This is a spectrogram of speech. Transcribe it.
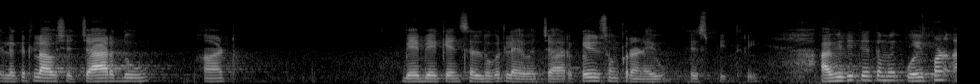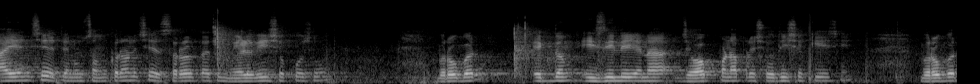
એટલે કેટલા આવશે? ચાર દુ આઠ. બે બે કેન્સલ તો કેટલા આવ્યા? ચાર. કયું સંકરણ આવ્યું? એસપી થ્રી આવી રીતે તમે કોઈ પણ આયન છે, તેનું સંકરણ છે, સરળતાથી મેળવી શકો છો. બરાબર? એકદમ ઇઝીલી એના જવાબ પણ આપણે શોધી શકીએ છીએ. બરોબર?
